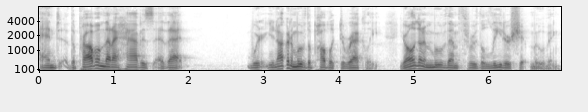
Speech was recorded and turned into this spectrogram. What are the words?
And the problem that I have is uh, that you're not going to move the public directly. You're only going to move them through the leadership moving.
